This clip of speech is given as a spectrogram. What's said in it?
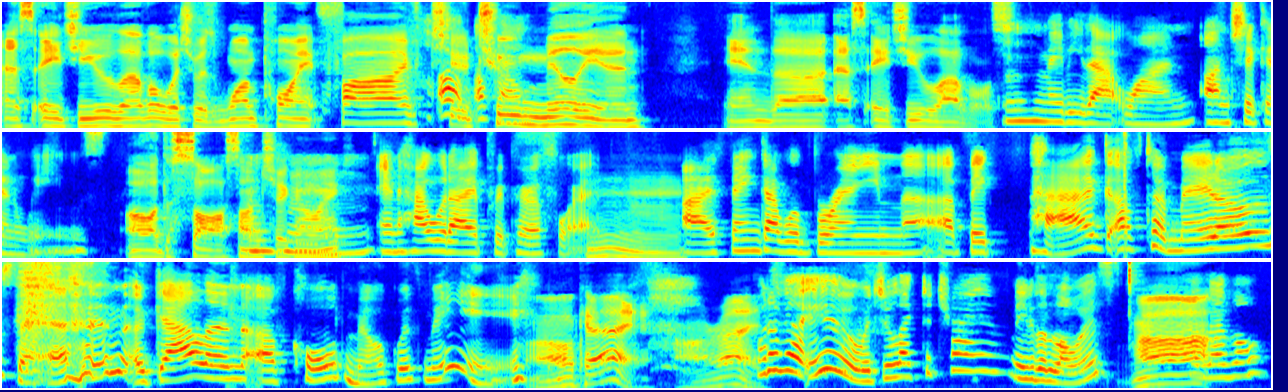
SHU level, which was 1.5 to Oh, okay. 2 million in the SHU levels. Maybe that one on chicken wings. Oh, the sauce on chicken wings. Mm, And how would I prepare for it? Hmm. I think I would bring a big bag of tomatoes and a gallon of cold milk with me. Okay, all right. What about you? Would you like to try maybe the lowest Uh, level?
